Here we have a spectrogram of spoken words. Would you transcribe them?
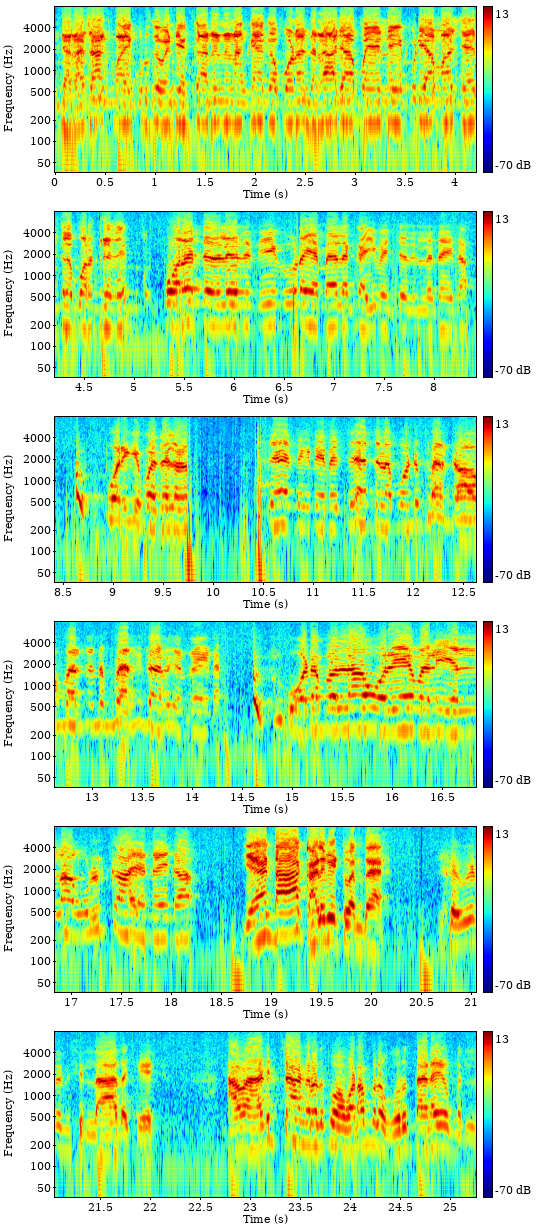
இந்த ரஜாக் பாய் கொடுக்க வேண்டிய கருன்னு நான் கேட்க போனா இந்த ராஜா பையன் என்ன இப்படியாமா சேத்துல புரட்டுறது பிறந்ததுல இருந்து நீ கூட என் மேல கை வச்சது இல்லைன்னா பொறுக்கி பசங்க சேர்த்துக்கிட்டு சேத்துல போட்டு பெரட்டும் பெரட்டு பெரட்டிட்டாருங்க உடம்பெல்லாம் ஒரே வலி எல்லாம் உள்கா என்னைனா ஏன்டா கழுவிட்டு வந்த? எவிடன்ஸ் இல்லாத கேஸ். அவன் அடிச்சாங்கிறதுக்கு உடம்புல ஒரு தடையும் இல்ல.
